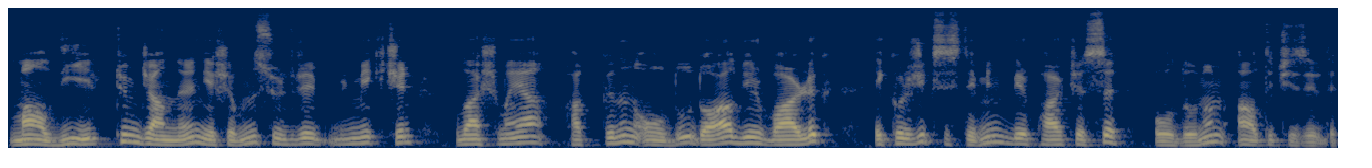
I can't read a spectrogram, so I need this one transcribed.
mal değil, tüm canlıların yaşamını sürdürebilmek için ulaşmaya hakkının olduğu doğal bir varlık, ekolojik sistemin bir parçası olduğunun altı çizildi.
